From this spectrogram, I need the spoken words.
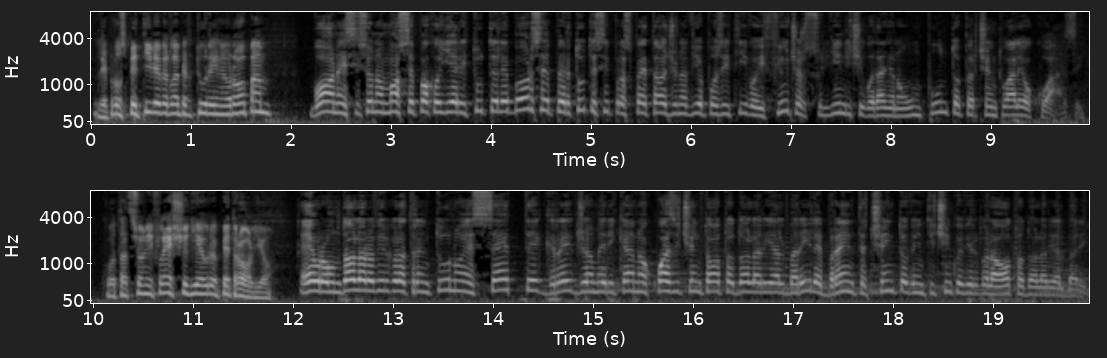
Le prospettive per l'apertura in Europa? Buone, si sono mosse poco ieri tutte le borse e per tutte si prospetta oggi un avvio positivo. I futures sugli indici guadagnano un punto percentuale o quasi. Quotazioni flash di euro e petrolio. Euro 1,31,7, greggio americano quasi 108 dollari al barile, Brent 125,8 dollari al barile.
